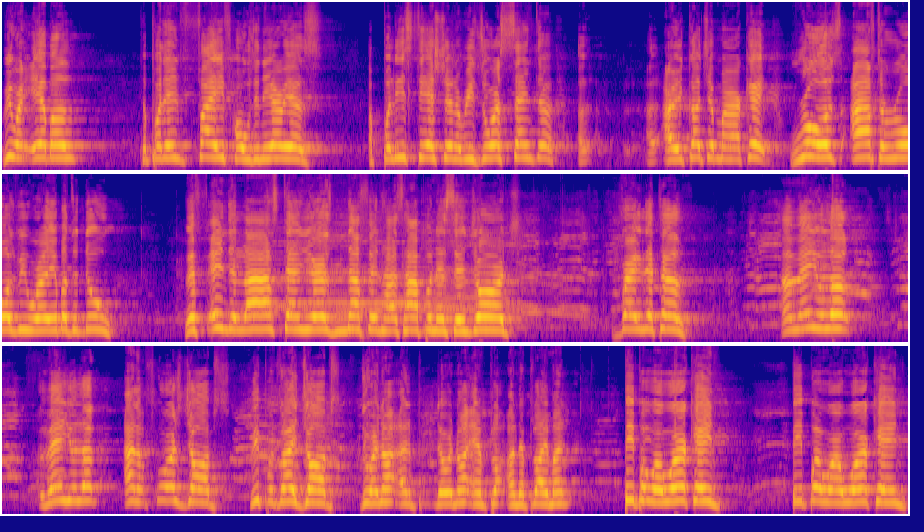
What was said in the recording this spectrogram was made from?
We were able to put in five housing areas a police station, a resource center, a, agriculture market, roads after roads we were able to do. Within the last 10 years, nothing has happened in St. George. Very little. And when you look, when you look at of course jobs, we provide jobs. There were not, there were not unemployment. People were working. People were working.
